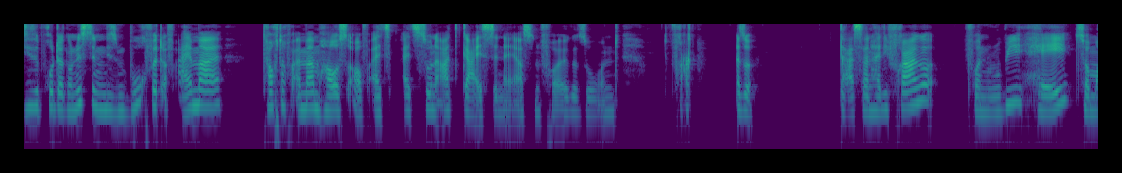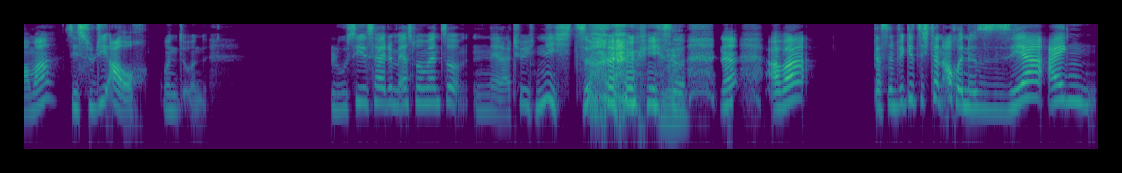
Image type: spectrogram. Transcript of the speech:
diese Protagonistin in diesem Buch wird auf einmal taucht auf einmal im Haus auf als als so 'ne Art Geist in der 1. Folge so und fragt also, da ist dann halt die Frage von Ruby: „Hey“ zur Mama: „Siehst du die auch?“ Und und Lucy ist halt im 1. Moment so: „Ne, natürlich nicht“, so irgendwie so, Mhm. ne? Aber das entwickelt sich dann auch in 'ne sehr eigen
